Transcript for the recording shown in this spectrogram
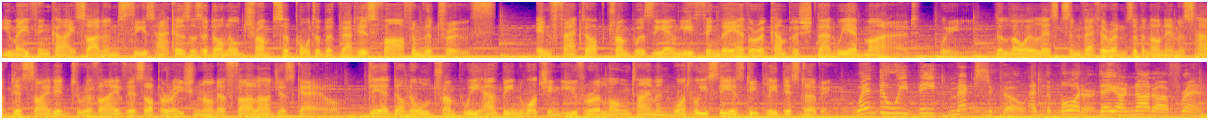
You may think I silenced these hackers as a Donald Trump supporter but that is far from the truth. In fact Op Trump was the only thing they ever accomplished that we admired. We, the loyalists and veterans of Anonymous have decided to revive this operation on a far larger scale. Dear Donald Trump we have been watching you for a long time and what we see is deeply disturbing. When do we beat Mexico at the border? They are not our friend.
